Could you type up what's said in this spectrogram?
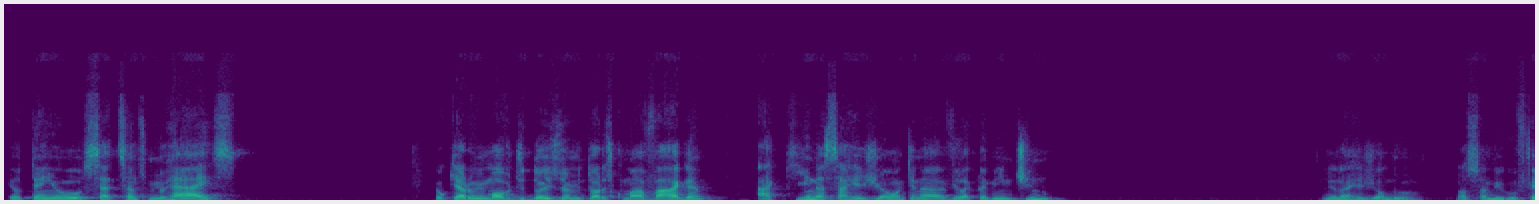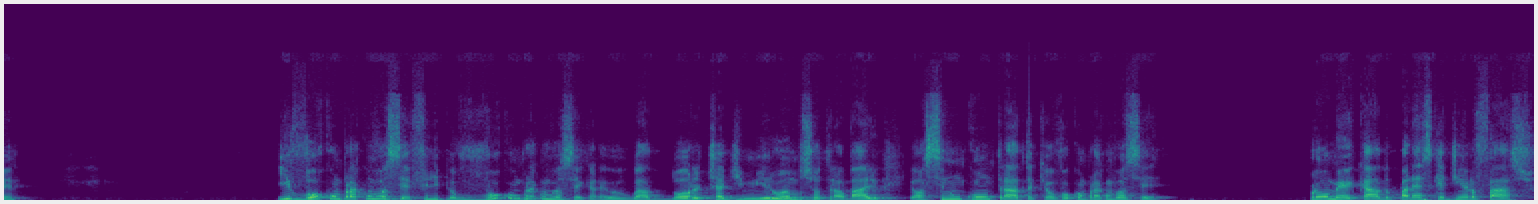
Eu tenho 700 mil reais. Eu quero um imóvel de dois dormitórios com uma vaga. Aqui nessa região, aqui na Vila Clementino. Ali na região do nosso amigo Fê. E vou comprar com você. Felipe, eu vou comprar com você, cara. Eu adoro, te admiro, amo o seu trabalho. Eu assino um contrato aqui, eu vou comprar com você para o mercado parece que é dinheiro fácil.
